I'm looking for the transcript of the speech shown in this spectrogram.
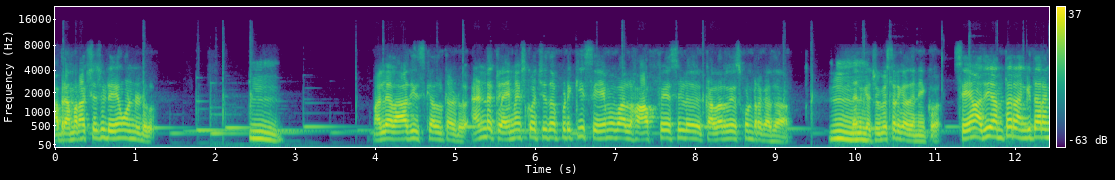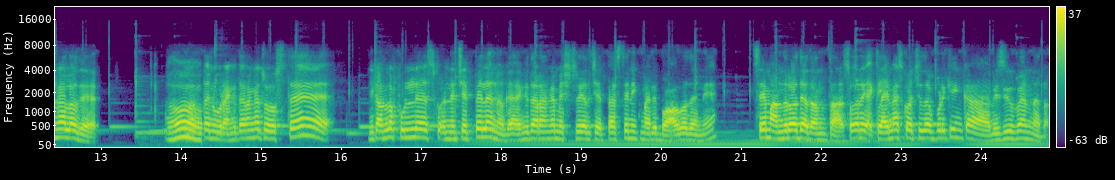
ఆ బ్రహ్మ రాక్షసుడు ఏం ఉండడు. మళ్ళీ అలా తీసుకెళ్తాడు. అండ్ క్లైమాక్స్కి వచ్చేటప్పటికి సేమ్ వాళ్ళు హాఫ్ ఫేస్డ్ కలర్ వేసుకుంటారు కదా. దానికి చూపిస్తాడు కదా నీకు. సేమ్ అది అంతా రంగితరంగాలోదే. అంతా నువ్వు రంగితరంగా చూస్తే నీకు అందులో ఫుల్ వేసుకో నేను చెప్పలేను. రంగితరంగా మిస్టరీ అది చెప్పేస్తే నీకు మళ్ళీ బాగోదని. సేమ్ అందులోదే అదంతా. సో క్లైమాక్స్ వచ్చేటప్పటికి ఇంకా విసిగిపోయాను నేను.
